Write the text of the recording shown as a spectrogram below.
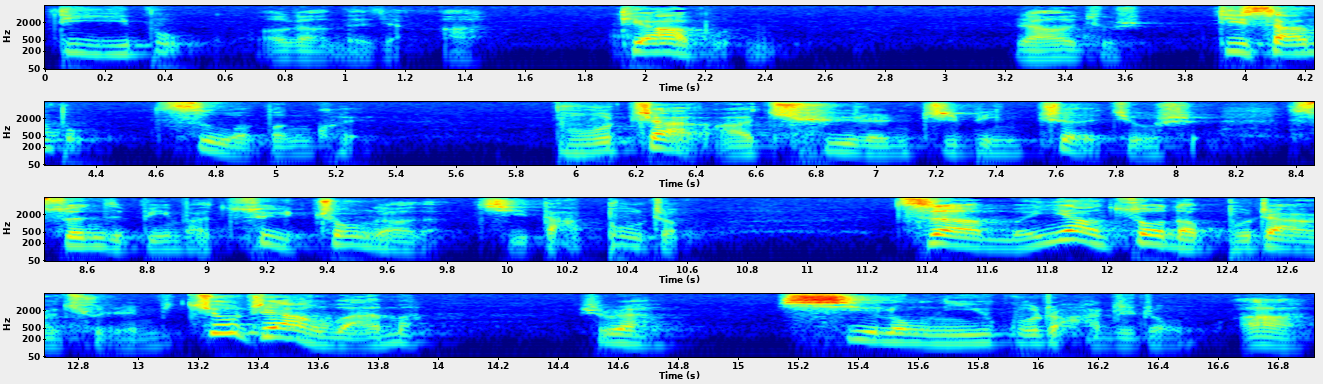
第一步。我告诉大家啊，第二步，然后就是第三步，自我崩溃，不战而屈人之兵，这就是《孙子兵法》最重要的几大步骤。怎么样做到不战而屈人兵？就这样玩嘛，是不是？戏弄你于股爪之中啊！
